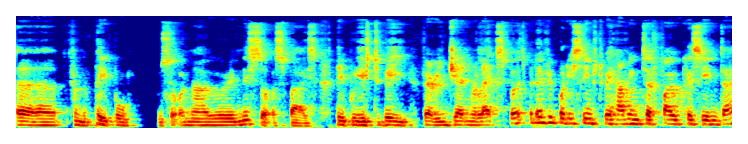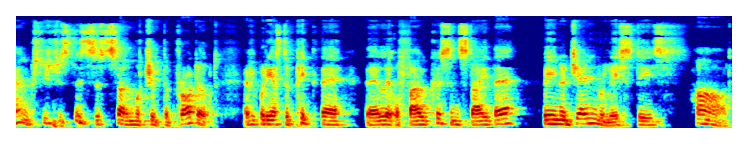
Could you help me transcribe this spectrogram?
uh, from the people sort of know who are in this sort of space. People used to be very general experts, but everybody seems to be having to focus in down because just there's just so much of the product. Everybody has to pick their their little focus and stay there. Being a generalist is hard.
